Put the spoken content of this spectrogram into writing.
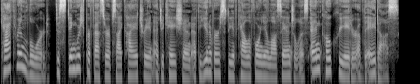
Catherine Lord, Distinguished Professor of Psychiatry and Education at the University of California, Los Angeles, and co creator of the ADOS,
